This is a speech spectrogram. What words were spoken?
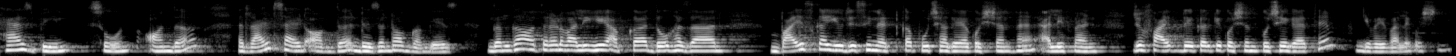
has been shown on the right side of the descent of Ganges. गंगा अवतरण वाली ये आपका 2022 का यूजीसी नेट का पूछा गया क्वेश्चन है एलिफेंट जो फाइव डे करके क्वेश्चन पूछे गए थे, ये वही वाले क्वेश्चन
